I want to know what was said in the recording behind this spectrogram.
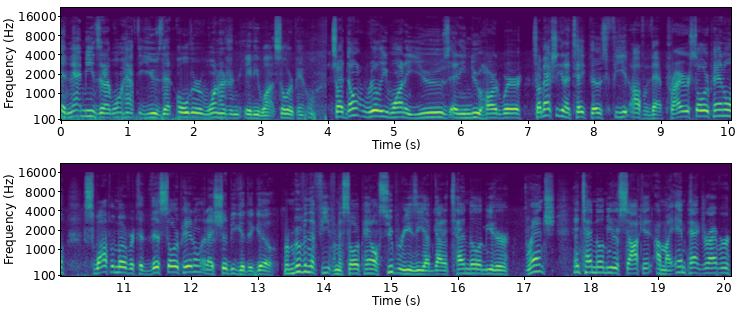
and that means that I won't have to use that older 180 watt solar panel. So I don't really wanna use any new hardware. So I'm actually gonna take those feet off of that prior solar panel, swap them over to this solar panel and I should be good to go. Removing the feet from the solar panel, super easy. I've got a 10 millimeter wrench and 10 millimeter socket on my impact driver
